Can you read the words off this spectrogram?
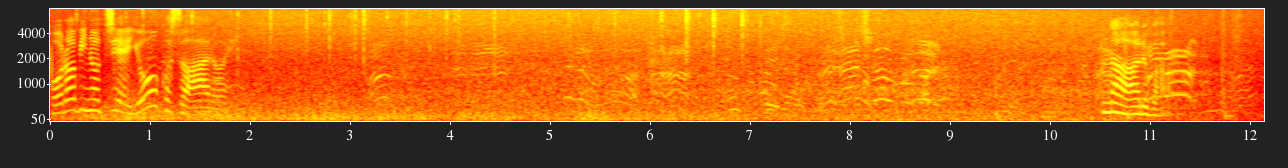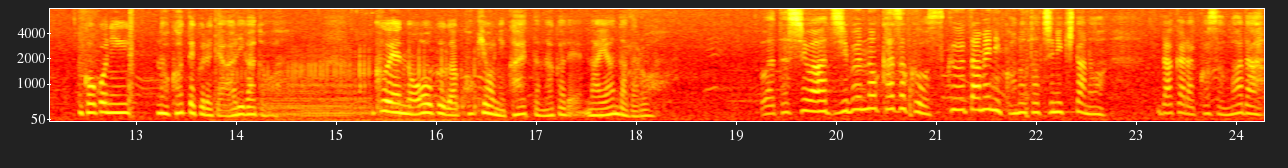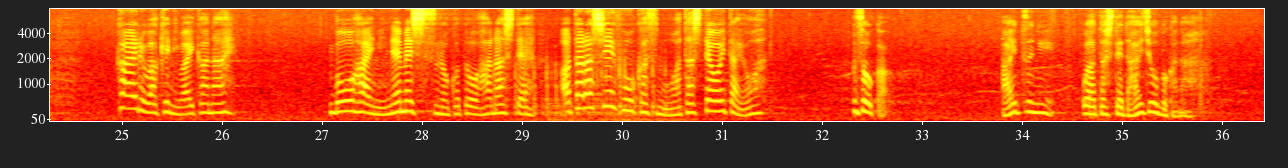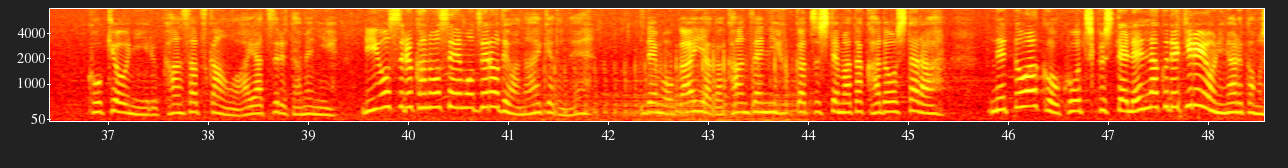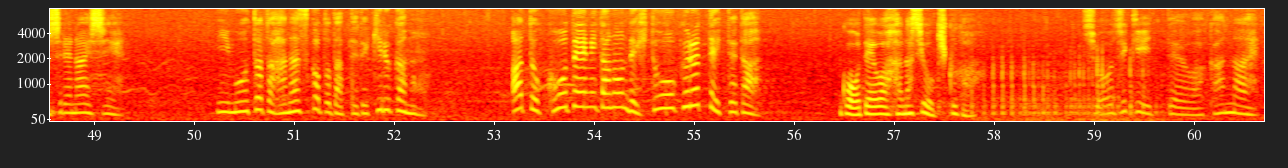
滅びの地へようこそアーロイなあアルバ。ここに残ってくれてありがとう。クエンの多くが故郷に帰った中で悩んだだろう。私は自分の家族を救うためにこの土地に来たの。だからこそまだ帰るわけにはいかない。ボーハイにネメシスのことを話して新しいフォーカスも渡しておいたよ。そうか。あいつに渡して大丈夫かな。故郷にいる観察官を操るために利用する可能性もゼロではないけどね。でもガイアが完全に復活してまた稼働したらネットワークを構築して連絡できるようになるかもしれないし妹と話すことだってできるかも。あと皇帝に頼んで人を送るって言ってた皇帝は話を聞くか正直言って分かんない。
